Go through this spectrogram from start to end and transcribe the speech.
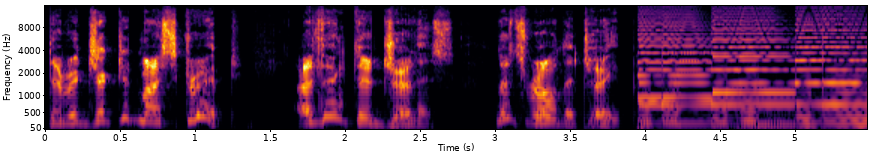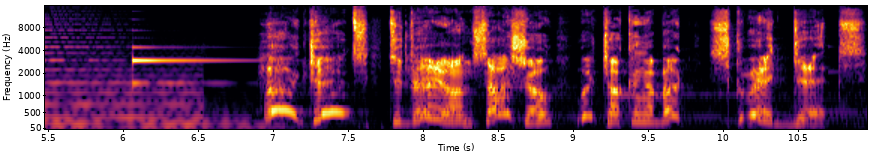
They rejected my script. I think they're jealous. Let's roll the tape. Hey kids! Today on SciShow, we're talking about squid dicks.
